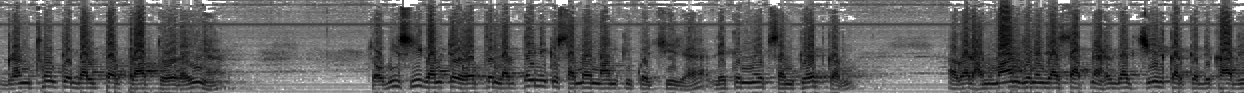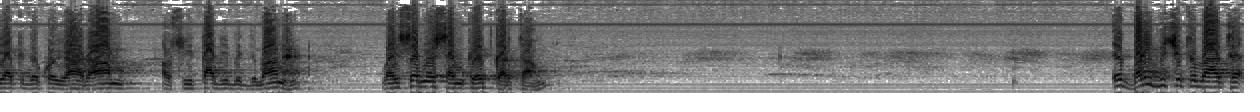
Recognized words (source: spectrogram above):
ग्रंथों के बल पर प्राप्त हो रही हैं। चौबीस ही घंटे होते, लगते ही नहीं कि समय नाम की कोई चीज़ है, लेकिन मैं एक संकेत करूँ। अगर हनुमान जी ने जैसा अपना हृदय चीर करके दिखा दिया कि देखो यहाँ राम और सीता जी विद्यमान है वैसे मैं संकेत करता हूँ। एक बड़ी विचित्र बात है,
